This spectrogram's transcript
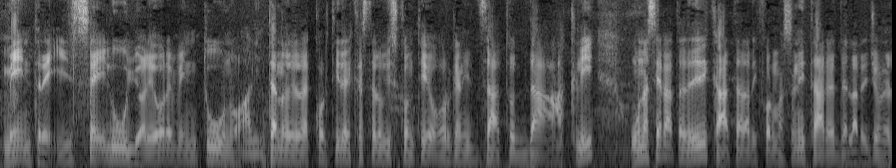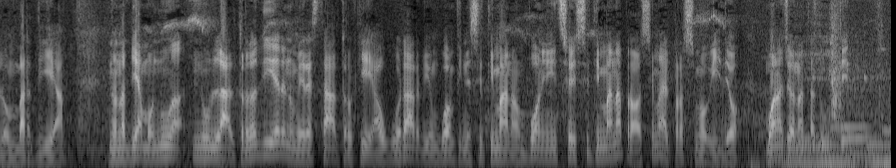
mentre il 6 luglio alle ore 21 all'interno della cortile del Castello Visconteo organizzato da ACLI una serata dedicata alla riforma sanitaria della regione Lombardia. Non abbiamo null'altro da dire, non mi resta altro che augurarvi un buon fine settimana, un buon inizio di settimana prossima e al prossimo video. Buona giornata a tutti!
